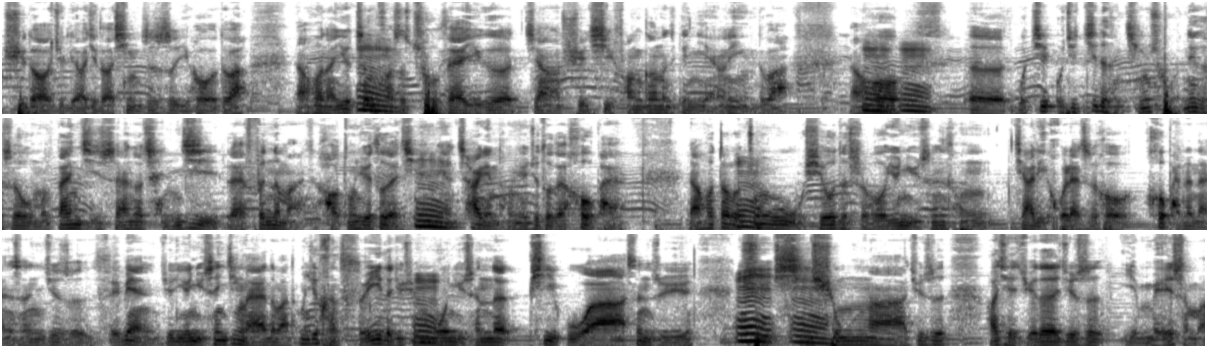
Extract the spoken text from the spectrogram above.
渠道去了解到性知识以后，对吧？然后呢，又正好是处在一个这样血气方刚的这个年龄，对吧？然后嗯呃，我记我就记得很清楚，那个时候我们班级是按照成绩来分的嘛，好同学坐在前面，差一点同学就坐在后排。然后到了中午午休的时候，有女生从家里回来之后，后排的男生就是随便就有女生进来的嘛，他们就很随意的就去摸女生的屁股啊，甚至于去袭胸啊，就是而且觉得就是也没什么。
